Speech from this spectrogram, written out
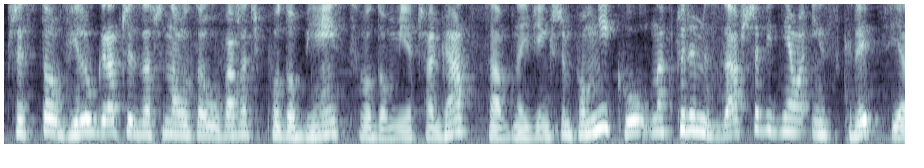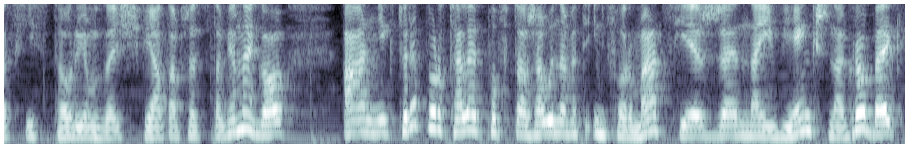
Przez to wielu graczy zaczynało zauważać podobieństwo do miecza Gatsa w największym pomniku, na którym zawsze widniała inskrypcja z historią ze świata przedstawionego, a niektóre portale powtarzały nawet informacje, że największy nagrobek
